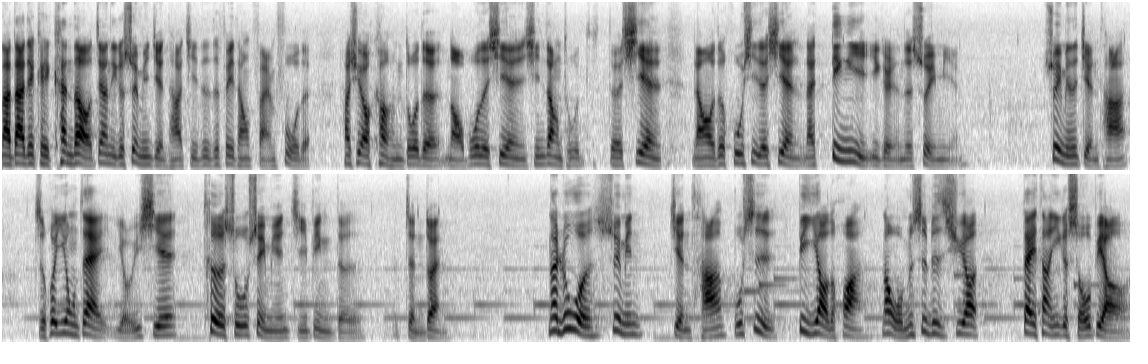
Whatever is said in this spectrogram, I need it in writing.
那大家可以看到，这样的一个睡眠检查其实是非常繁复的，它需要靠很多的脑波的线、心脏图的线，然后的呼吸的线来定义一个人的睡眠。睡眠的检查只会用在有一些特殊睡眠疾病的诊断。那如果睡眠检查不是必要的话，那我们是不是需要带上一个手表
